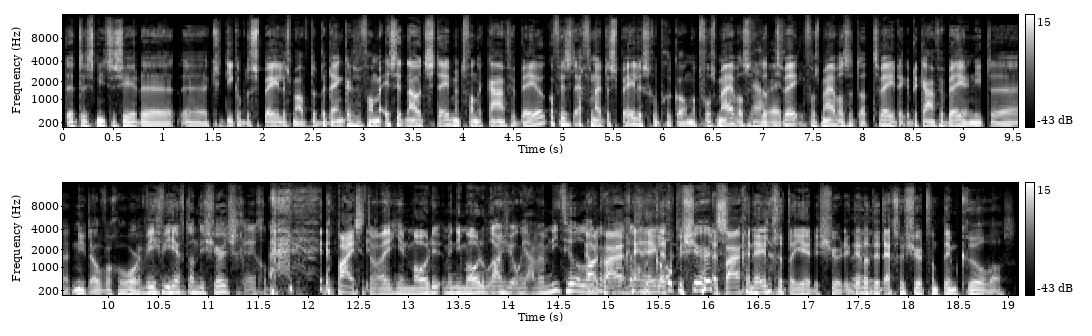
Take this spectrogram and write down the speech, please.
het is niet zozeer de eh, kritiek op de spelers, maar op de bedenkers ervan. Maar is dit nou het statement van de KNVB ook? Of is het echt vanuit de spelersgroep gekomen? Want volgens mij was het, Ja, dat, twee, volgens mij was het dat tweede. Ik heb de KNVB er niet, eh, niet over gehoord. Wie, wie heeft dan die shirts geregeld? de paai zit er een beetje in, mode, in die modebranche. Jongen, ja, we hebben niet heel Ja, lang. maar het waren geen hele, open shirts. het waren geen hele gedetailleerde shirt. Ik denk dat dit echt zo'n shirt van Tim Krul was.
